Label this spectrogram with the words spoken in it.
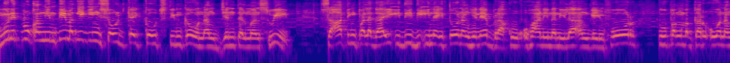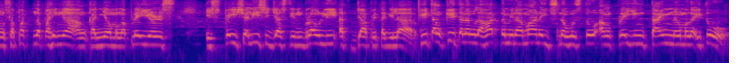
Ngunit mukhang hindi magiging sold kay Coach Tim Cone ang gentleman sweep. Sa ating palagay, ididiin na ito ng Hinebra, kukuhanin na nila ang Game 4 upang magkaroon ng sapat na pahinga ang kanyang mga players, especially si Justin Brownlee at Japet Aguilar. Kitang-kita ng lahat na minamanage ng husto ang playing time ng mga ito.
